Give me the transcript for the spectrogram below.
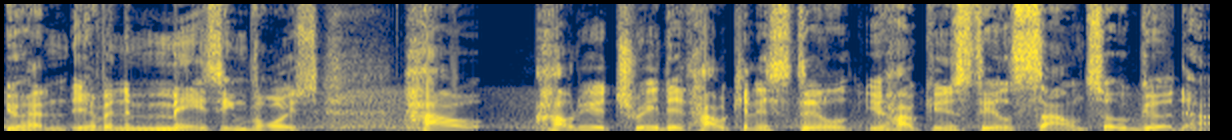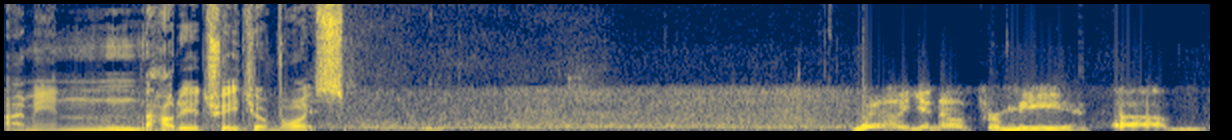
you had you have an amazing voice. How how do you treat it? How can it still how can you still sound so good? I mean, how do you treat your voice? Well, you know, for me, um,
